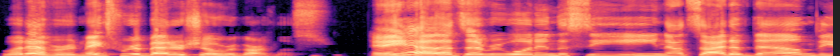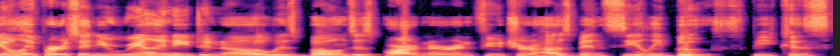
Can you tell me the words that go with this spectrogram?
whatever, it makes for a better show regardless. And yeah, that's everyone in the scene. Outside of them, the only person you really need to know is Bones' partner and future husband, Seeley Booth. Because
